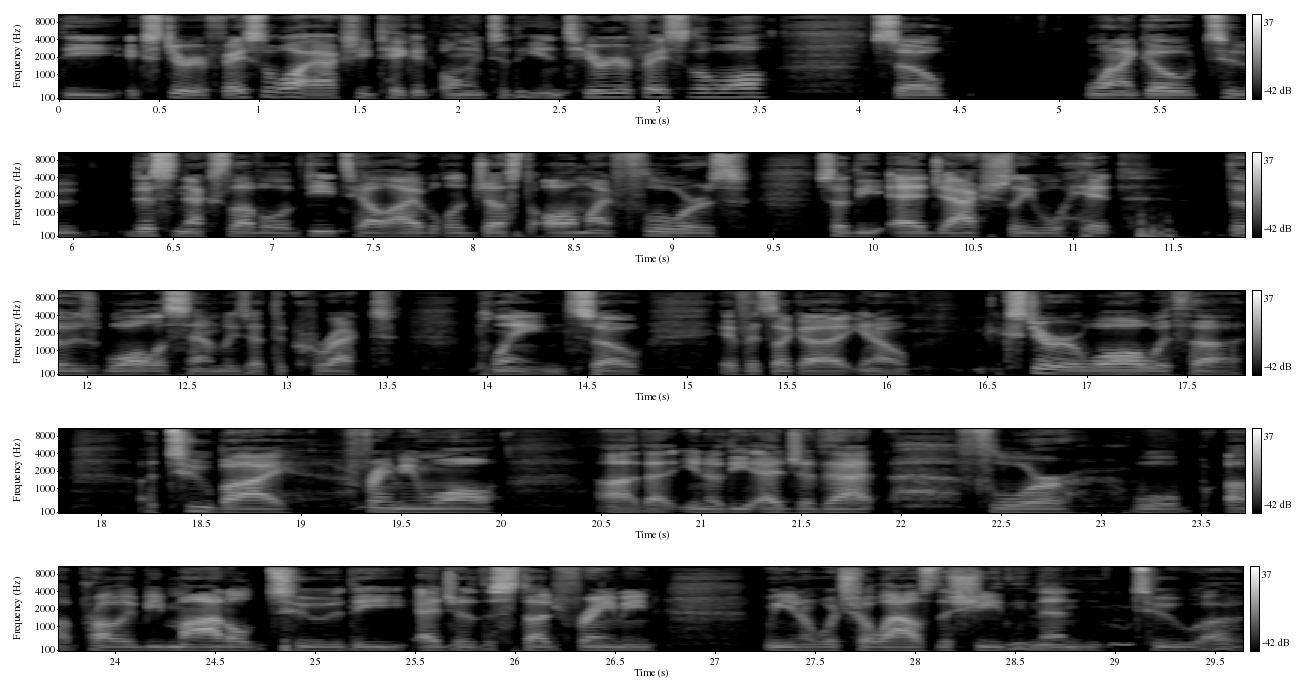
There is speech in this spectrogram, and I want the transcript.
the exterior face of the wall. I actually take it only to the interior face of the wall. So when I go to this next level of detail, I will adjust all my floors so the edge actually will hit those wall assemblies at the correct plane. So if it's like a you know exterior wall with a, a two by framing wall, uh, that you know the edge of that floor will uh, probably be modeled to the edge of the stud framing, you know, which allows the sheathing then to uh,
